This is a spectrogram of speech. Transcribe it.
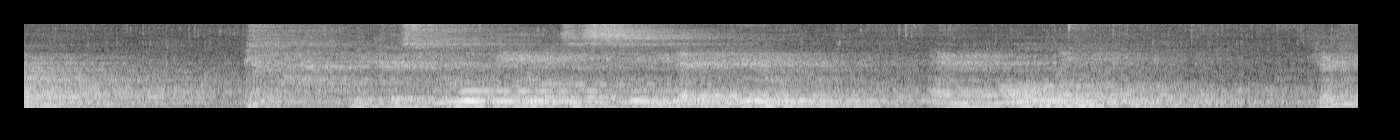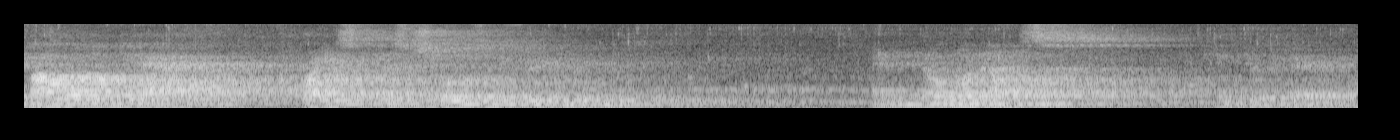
him? Because you will be able to see that you, and only can follow the path Christ has chosen for you, and no one else can compare.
